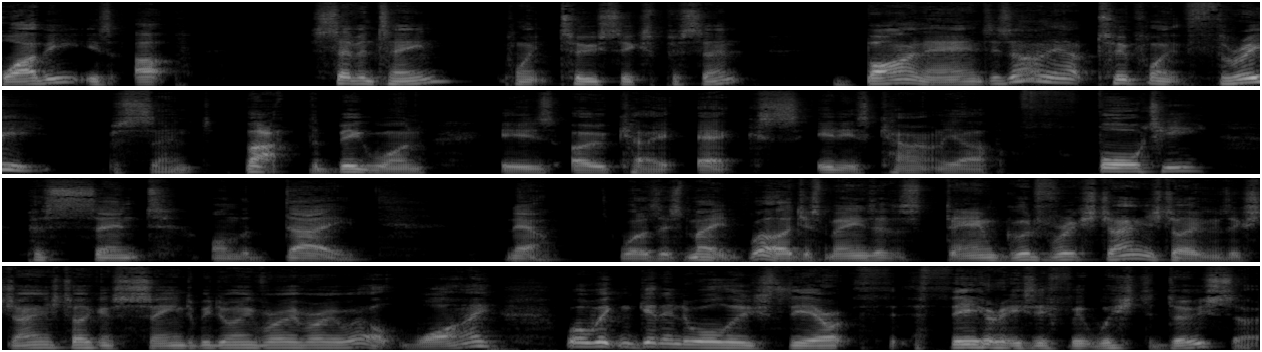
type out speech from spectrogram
Huobi is up 17.26 percent. Binance is only up 2.3 percent, but the big one is OKX. It is currently up 40 percent on the day. Now, what does this mean? Well, it just means it's damn good for exchange tokens. Exchange tokens seem to be doing very, very well. Why? Well, we can get into all these theor- theories if we wish to do so.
